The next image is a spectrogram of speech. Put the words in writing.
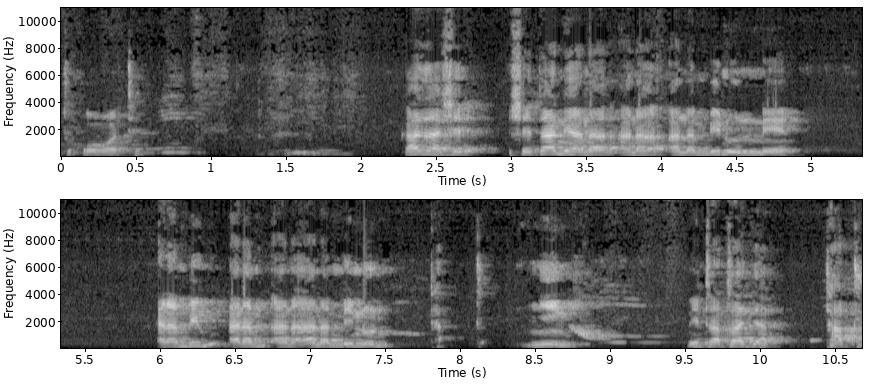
tuko wote. Kaza she, shetani ana, ana, ana mbinu nne. Ana mbinu ana, ana, ana mbinu nyingi. Nitataja tatu.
